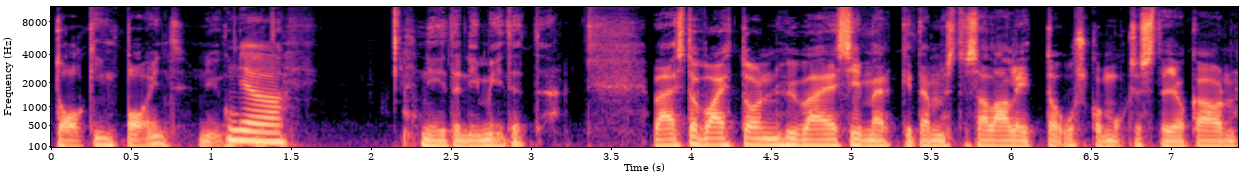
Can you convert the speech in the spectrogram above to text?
talking point, niin kuin niitä, niitä nimitetään. Väestönvaihto on hyvä esimerkki tämmöistä salaliittouskomuksesta, joka on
